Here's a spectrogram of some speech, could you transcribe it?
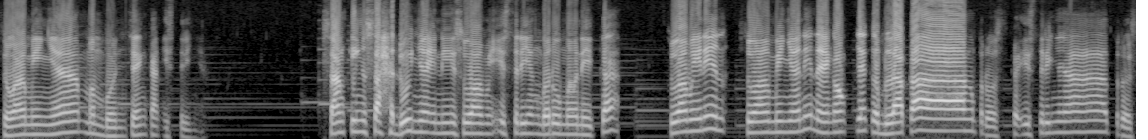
Suaminya memboncengkan istrinya. Saking sahdunya ini suami istri yang baru menikah, suami ini suaminya ini nengoknya ke belakang terus ke istrinya terus.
